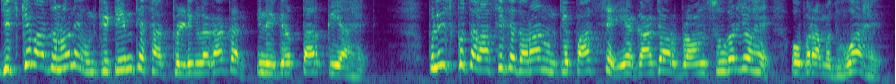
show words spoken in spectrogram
जिसके बाद उन्होंने उनकी टीम के साथ फील्डिंग लगाकर इन्हें गिरफ़्तार किया है। पुलिस को तलाशी के दौरान उनके पास से यह गांजा और ब्राउन शुगर जो है, वो बरामद हुआ है।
